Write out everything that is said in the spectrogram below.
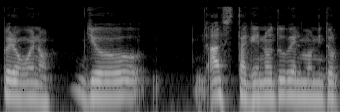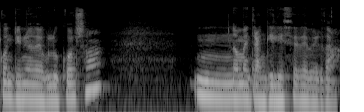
Pero bueno, yo hasta que no tuve el monitor continuo de glucosa, no me tranquilicé de verdad.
